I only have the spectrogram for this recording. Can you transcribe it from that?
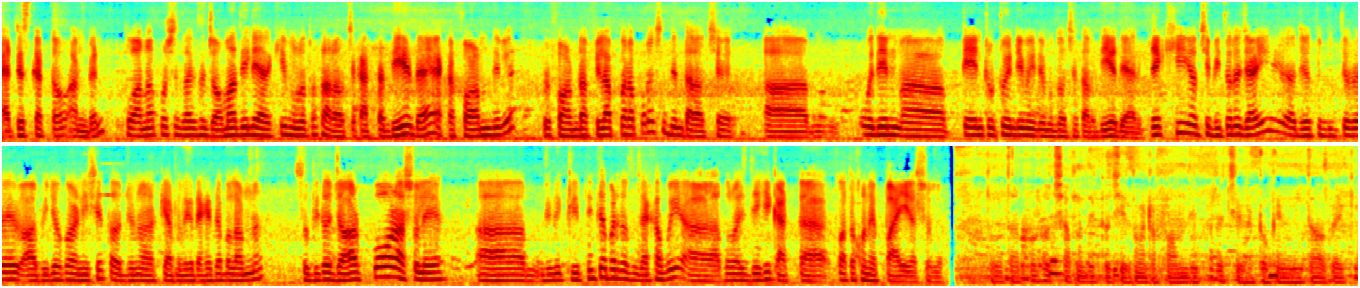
অ্যাড্রেস কার্ডটাও আনবেন। তো আনার পর সেটা জমা দিলে আর কি মূলত তারা হচ্ছে কার্ডটা দিয়ে দেয়, একটা ফর্ম দিবে। ওই ফর্মটা ফিল আপ করার পরে সেদিন তারা হচ্ছে ওই দিন টেন টু টোয়েন্টি মিনিটের মধ্যে হচ্ছে তারা দিয়ে দেয় আর দেখি হচ্ছে ভিতরে যাই যেহেতু ভিতরে ভিডিও করা নিষেধ, তার জন্য আর কি আপনাদেরকে দেখাতে পারলাম না। সো ভিতরে যাওয়ার পর আসলে যদি ক্লিপ নিতে পারি তাহলে দেখাবোই আর আদারওয়াইজ দেখি কার্ডটা কতক্ষণে পাই আসলে। তো তারপর হচ্ছে আপনাদেরকে হচ্ছে এরকম একটা ফর্ম দিতে হচ্ছে একটা টোকেন নিতে হবে আর কি।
